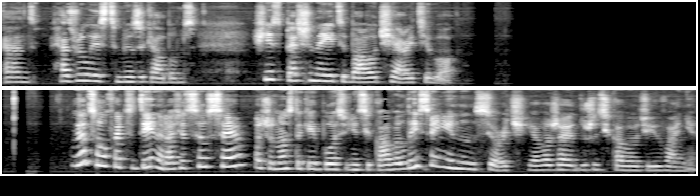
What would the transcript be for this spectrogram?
and has released music albums. She is passionate about charity work. That's all for today. Наразі це все. Отже, у нас таке було сьогодні цікаве listening and search. Я вважаю дуже цікаве аудіювання.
